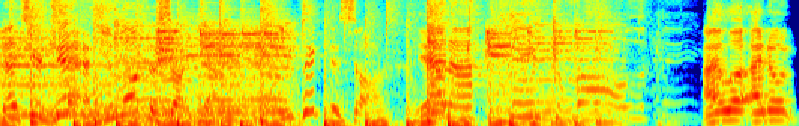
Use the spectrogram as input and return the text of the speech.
That's your jam. You love the song, John. You picked the song. and I think of all the things. I love I don't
